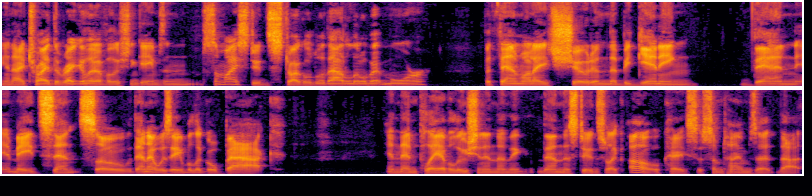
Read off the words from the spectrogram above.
And I tried the regular evolution games, and some of my students struggled with that a little bit more. But then when I showed them the beginning, then it made sense. So then I was able to go back and then play evolution, and then they, then the students are like, "Oh, okay." So sometimes that that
